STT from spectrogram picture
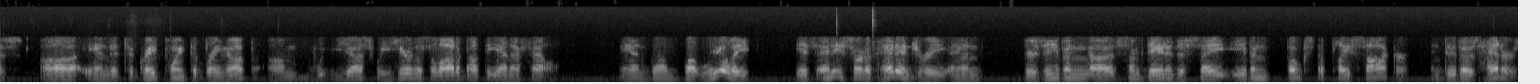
is, uh, and it's a great point to bring up. Um, w- yes, we hear this a lot about the NFL, and um, but really, it's any sort of head injury, and there's even uh, some data to say even folks that play soccer and do those headers.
